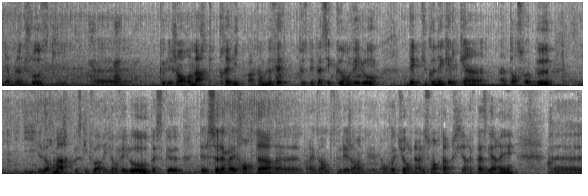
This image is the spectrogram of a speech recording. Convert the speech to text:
Il y a plein de choses qui, euh, que les gens remarquent très vite. Par exemple, le fait de se déplacer que en vélo, dès que tu connais quelqu'un un temps soit peu, il le remarque parce qu'il te voit arriver en vélo, parce que tu es le seul à pas être en retard, euh, par exemple, parce que les gens en voiture en général ils sont en retard parce qu'ils n'arrivent pas à se garer. Euh,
